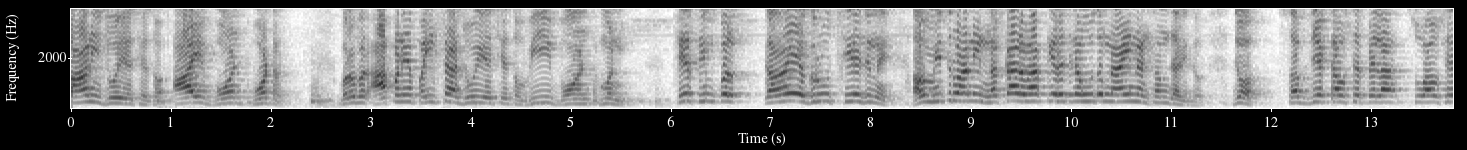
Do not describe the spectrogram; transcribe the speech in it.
પાણી જોઈએ છે તો આઈ વોન્ટ વોટર બરોબર? આપણે પૈસા જોઈએ છે તો વી વોન્ટ મની છે સિમ્પલ કાંઈ અઘરું છે જ નહીં. હવે મિત્રો, આની નકાર વાક્ય રચના હું તમને આઈના સમજાવી દઉં. જો સબ્જેક્ટ આવશે પહેલાં, શું આવશે?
